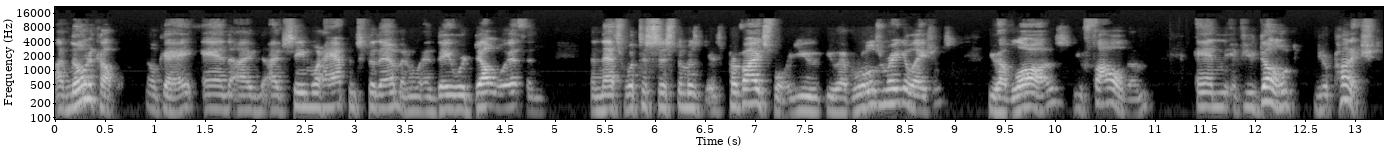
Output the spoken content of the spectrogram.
I've known a couple. Okay, and I've I've seen what happens to them, and, and they were dealt with, and and that's what the system is, is provides for. You you have rules and regulations, you have laws, you follow them, and if you don't, you're punished.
